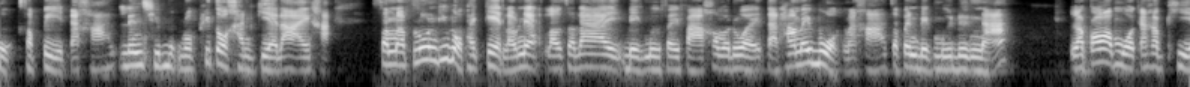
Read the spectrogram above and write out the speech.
6สปีดนะคะ เล่นชิปบวกลบที่ตัวคันเกียร์ได้ค่ะสำหรับรุ่นที่บวกแพ็กเกจแล้วเนี่ยเราจะได้เบรกมือไฟฟ้าเข้ามาด้วย แต่ถ้าไม่บวกนะคะ จะเป็นเบรกมือดึงนะ แล้วก็โหมดการขับขี่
